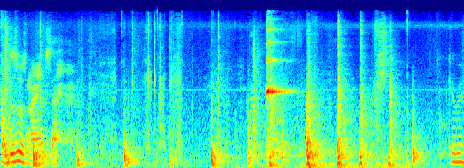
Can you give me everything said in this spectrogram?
Oh, this was nice. Eh? Come here.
